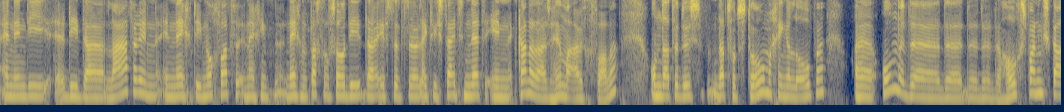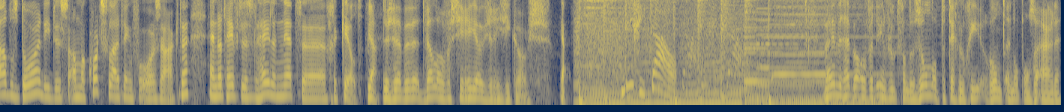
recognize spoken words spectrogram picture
en in die, die daar later in, in 19 nog wat, in 1989 of zo, die, daar heeft het elektriciteitsnet in Canada is helemaal uitgevallen, omdat er dus dat soort stromen gingen lopen onder de, de, de, de, de hoogspanningskabels door, die dus allemaal kortsluiting veroorzaakten. En dat heeft dus het hele net gekild. Ja, dus we hebben het wel over serieuze risico's. Ja. Digitaal. Wij hebben het hebben over de invloed van de zon op de technologie rond en op onze aarde.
